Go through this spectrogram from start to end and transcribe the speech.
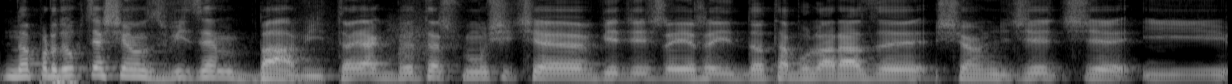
no, produkcja się z widzem bawi. To jakby też musicie wiedzieć, że jeżeli do tabula razy siądziecie i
